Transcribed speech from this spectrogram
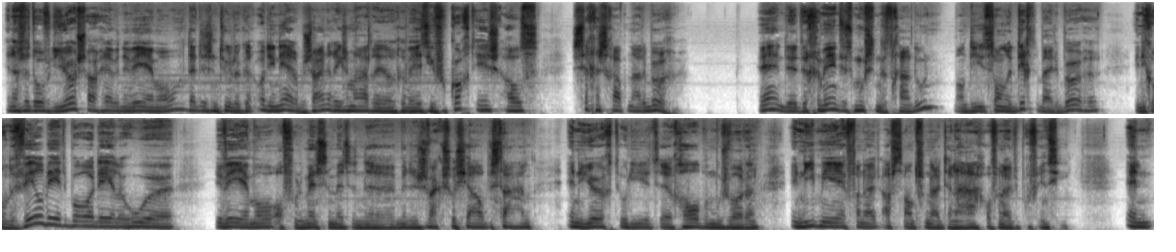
En als we het over de jeugdzorg hebben in de WMO, dat is natuurlijk een ordinaire bezuinigingsmaatregel geweest die verkocht is als zeggenschap naar de burger. De, de gemeentes moesten het gaan doen, want die stonden dichter bij de burger. En die konden veel beter beoordelen hoe eh, de WMO, of voor de mensen met een, eh, met een zwak sociaal bestaan. en de jeugd, hoe die het eh, geholpen moest worden. En niet meer vanuit afstand vanuit Den Haag of vanuit de provincie. En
